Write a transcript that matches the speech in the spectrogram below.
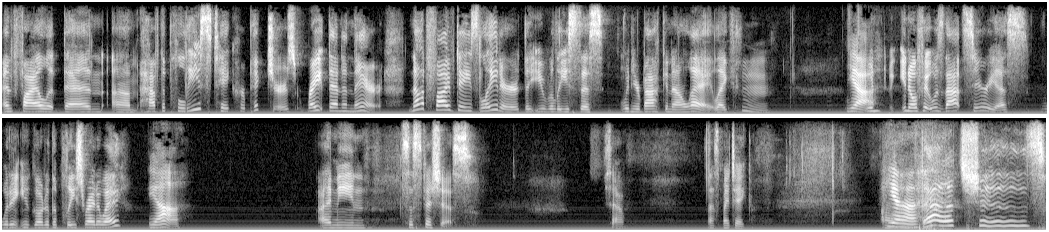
and file it then um, have the police take her pictures right then and there. Not five days later that you release this when you're back in la like hmm. Yeah. When, you know if it was that serious wouldn't you go to the police right away? Yeah. I mean suspicious. So that's my take. Yeah. Um, that shiz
